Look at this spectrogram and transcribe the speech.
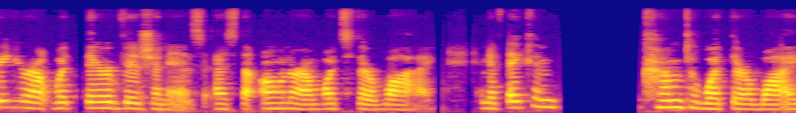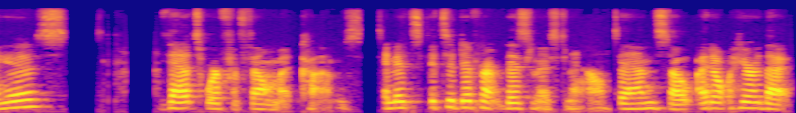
figure out what their vision is as the owner and what's their why. And if they can come to what their why is that's where fulfillment comes and it's it's a different business now then so i don't hear that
